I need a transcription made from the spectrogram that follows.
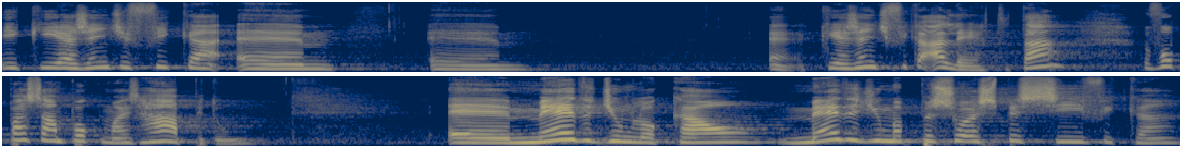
e que a gente fica é, é, é, que a gente fica alerta, tá? Eu vou passar um pouco mais rápido. é, medo de um local, medo de uma pessoa específica.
